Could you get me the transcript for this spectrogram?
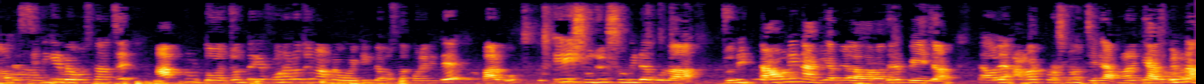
আমাদের সিটিং এর ব্যবস্থা আছে আপ টু দশ জন থেকে পনেরো জন আমরা ওয়েটিং ব্যবস্থা করে দিতে পারব। এই সুযোগ সুবিধাগুলা যদি টাউনে না গিয়ে আপনি লালাবাজারে পেয়ে যান, তাহলে আমার প্রশ্ন হচ্ছে যে আপনারা কি আসবেন না?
